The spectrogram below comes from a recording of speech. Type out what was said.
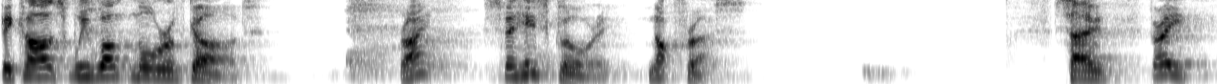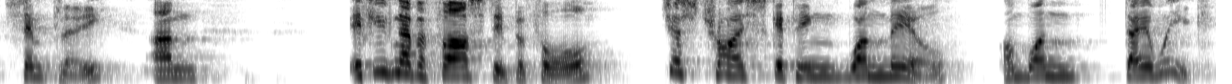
because we want more of God, right? It's for His glory, not for us. So, very simply, um, if you've never fasted before, just try skipping one meal on one day a week.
